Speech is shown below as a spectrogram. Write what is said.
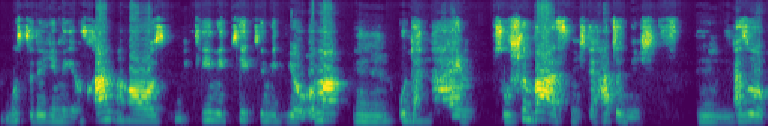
musste derjenige ins Krankenhaus, in die Klinik, Tierklinik, wie auch immer. Mhm. Und dann nein, so schlimm war es nicht, der hatte nichts. Mhm. Also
